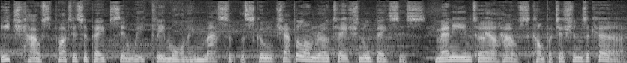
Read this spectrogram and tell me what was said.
Each house participates in weekly morning mass at the school chapel on rotational basis. Many inter-house competitions occur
